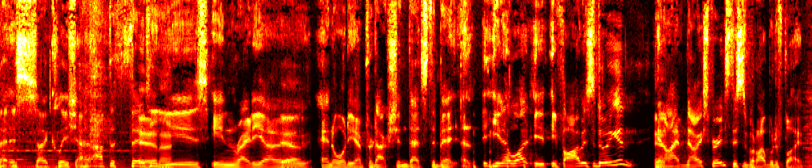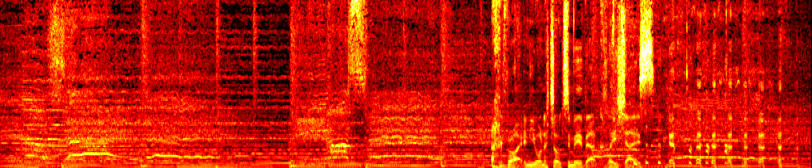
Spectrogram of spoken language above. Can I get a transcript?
That is so cliche. After 30 Yeah, know. years in radio Yeah. and audio production, that's the best. Uh, You know what? If, if I was doing it and I have no experience, this is what I would have played. right, and you want to talk to me about cliches?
